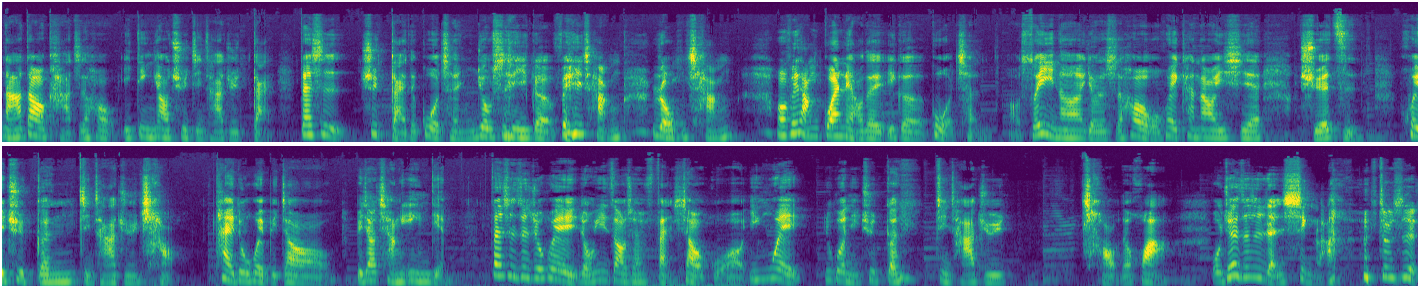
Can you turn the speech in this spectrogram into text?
拿到卡之后，一定要去警察局改，但是去改的过程又是一个 非常冗长哦，非常官僚的一个过程哦，所以呢，有的时候我会看到一些学子会去跟警察局吵，态度会比较比较强硬一点，但是这就会容易造成反效果哦，因为如果你去跟 警察局吵的话，我觉得这是人性啦，就是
